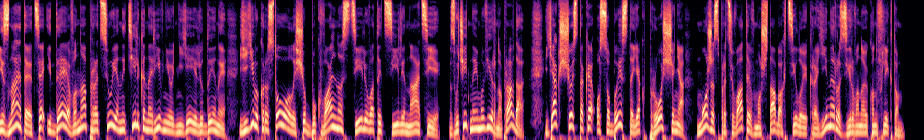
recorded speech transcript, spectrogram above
І знаєте, ця ідея вона працює не тільки на рівні однієї людини, її використовували, щоб буквально зцілювати цілі нації. Звучить неймовірно, правда? Як щось таке особисте, як прощення, може спрацювати в масштабах цілої країни, розірваної конфліктом?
